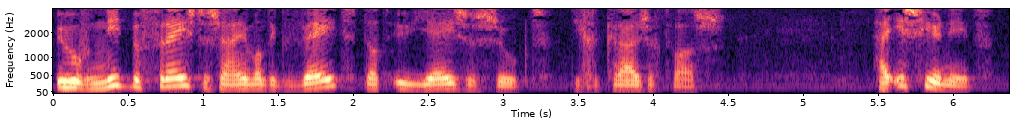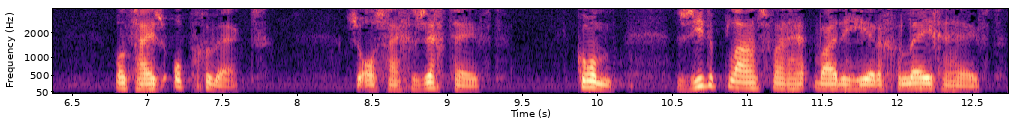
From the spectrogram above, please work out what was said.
U hoeft niet bevreesd te zijn, want ik weet dat u Jezus zoekt, die gekruisigd was. Hij is hier niet, want hij is opgewekt, zoals hij gezegd heeft. Kom, zie de plaats waar, waar de Heer gelegen heeft.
